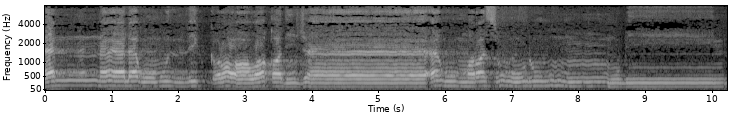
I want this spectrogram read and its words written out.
أَنَّىٰ لَهُمُ الذِّكْرَىٰ وَقَدْ جَاءَهُمْ رَسُولٌ مُّبِينٌ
